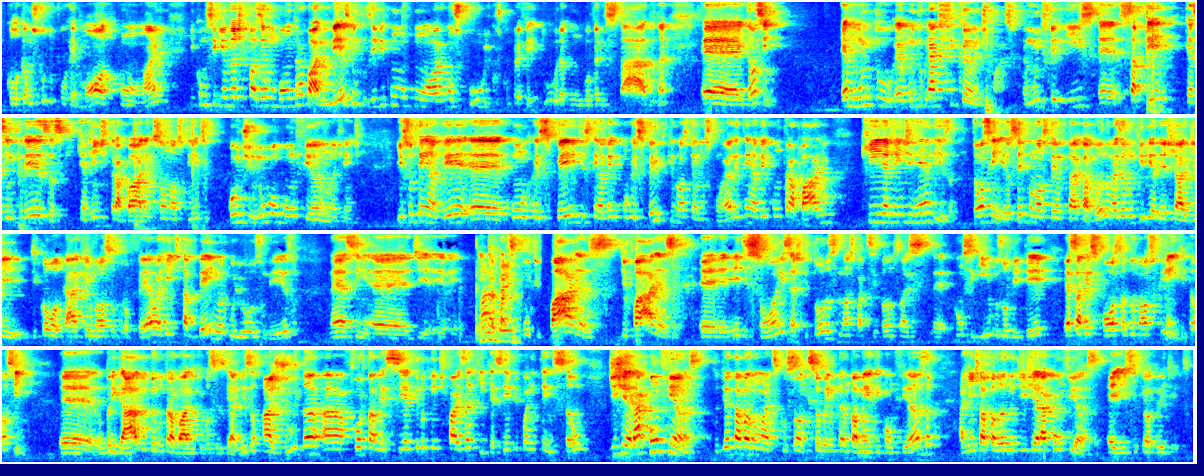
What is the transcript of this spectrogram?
colocamos tudo por remoto, com online, e conseguimos, acho que, fazer um bom trabalho, mesmo, inclusive, com, com órgãos públicos, com prefeitura, com o governo do estado, né? É, então, assim, é muito, é muito gratificante, Márcio. É muito feliz é, saber que as empresas que a gente trabalha, que são nossos clientes, continuam confiando na gente. Isso tem a ver é, com respeito, isso tem a ver com o respeito que nós temos com ela e tem a ver com o trabalho que a gente realiza. Então, assim, eu sei que o nosso tempo está acabando, mas eu não queria deixar de, de colocar aqui o nosso troféu. A gente está bem orgulhoso mesmo, né? Assim, é, de, a gente participou de várias, de várias é, edições. Acho que todas que nós participamos, nós é, conseguimos obter essa resposta do nosso cliente. Então, assim, é, obrigado pelo trabalho que vocês realizam. Ajuda a fortalecer aquilo que a gente faz aqui, que é sempre com a intenção de gerar confiança. Outro dia eu estava numa discussão aqui sobre encantamento e confiança a gente está falando de gerar confiança. É isso que eu acredito.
